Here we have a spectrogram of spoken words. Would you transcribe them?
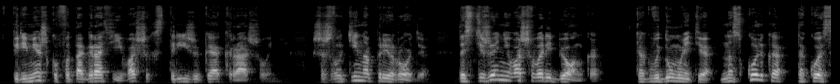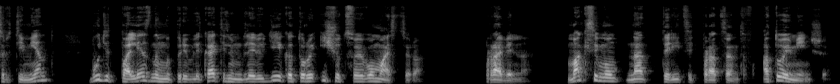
в перемешку фотографий ваших стрижек и окрашиваний, шашлыки на природе, достижения вашего ребенка, как вы думаете, насколько такой ассортимент будет полезным и привлекательным для людей, которые ищут своего мастера? Правильно, максимум на 30%, а то и меньше.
